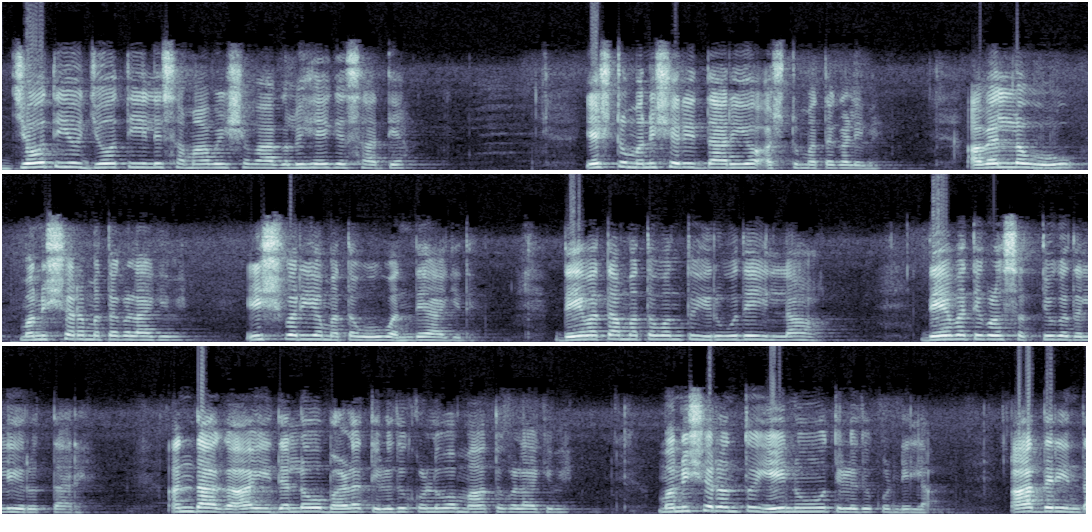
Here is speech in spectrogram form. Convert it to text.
ಜ್ಯೋತಿಯು ಜ್ಯೋತಿಯಲ್ಲಿ ಸಮಾವೇಶವಾಗಲು ಹೇಗೆ ಸಾಧ್ಯ? ಎಷ್ಟು ಮನುಷ್ಯರಿದ್ದಾರೆಯೋ ಅಷ್ಟು ಮತಗಳಿವೆ. ಅವೆಲ್ಲವೂ ಮನುಷ್ಯರ ಮತಗಳಾಗಿವೆ. ಈಶ್ವರಿಯ ಮತವು ಒಂದೇ ಆಗಿದೆ. ದೇವತಾ ಮತವಂತೂ ಇರುವುದೇ ಇಲ್ಲ. ದೇವತೆಗಳು ಸತ್ಯುಗದಲ್ಲಿ ಇರುತ್ತಾರೆ. ಅಂದಾಗ ಇದೆಲ್ಲವೂ ಬಹಳ ತಿಳಿದುಕೊಳ್ಳುವ ಮಾತುಗಳಾಗಿವೆ. ಮನುಷ್ಯರಂತೂ ಏನೂ ತಿಳಿದುಕೊಂಡಿಲ್ಲ. ಆದ್ದರಿಂದ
